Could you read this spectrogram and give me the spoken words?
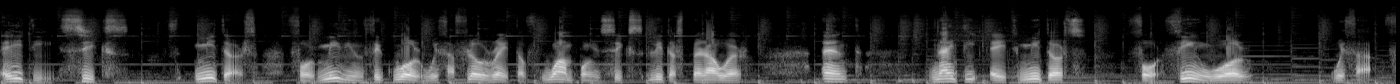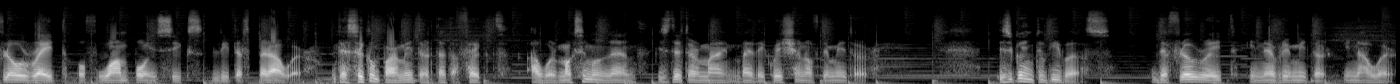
86 meters for medium thick wall with a flow rate of 1.6 liters per hour and 98 meters for thin wall with a flow rate of 1.6 liters per hour. The second parameter that affects our maximum length is determined by the equation of the emitter. It's going to give us the flow rate in every meter in our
